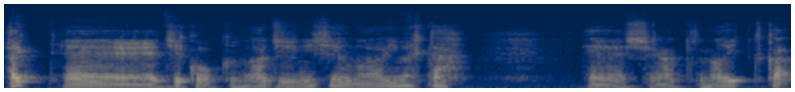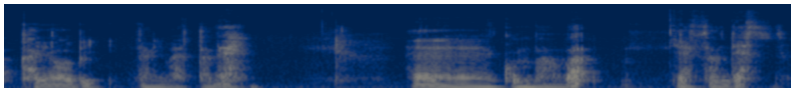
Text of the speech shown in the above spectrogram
はい、えー、時刻が12時を回りました。えー、4月の5日火曜日になりましたね。えー、こんばんは、やすさんです。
